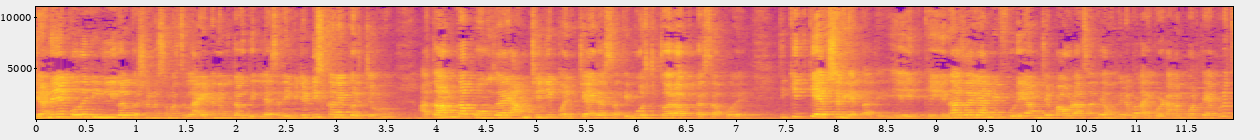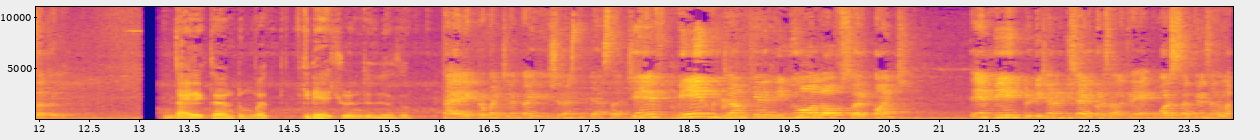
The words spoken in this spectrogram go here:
जेणे करून इनलिगल कशन समज लायट आनी उदक दिल्लें आसा इमिजिएट डिस्कनेक्ट करचें म्हणून. आतां आमकां पळोवंक जाय आमची जी पंचायत आसा ती मोस्ट करप्ट आसा पळय ती कितकी एक्शन घेता ती? घेयना जाल्यार आमी फुडें आमचे पावड आसा ते ऑनरेबल हायकोर्टाक परते एप्रोच जातले. डायरेक्टरान तुमकां कितें एश्युरन्स दिल्ले? आसा डायरेक्टर पंचायत इन्शुरन्स दिल्ले आसा जे मेन म्हणजे आमचे रिन्युअल ऑफ सरपंच ते मेन पिटिशन डिसायड कर सांगला एक वर्स सारकें सांगला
